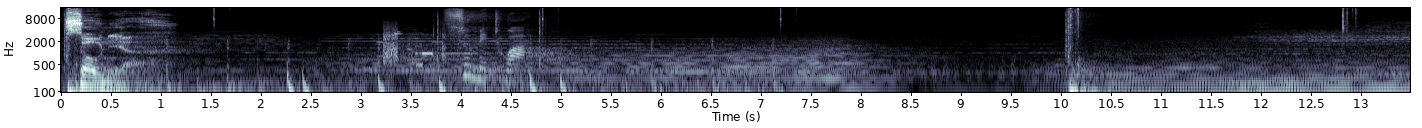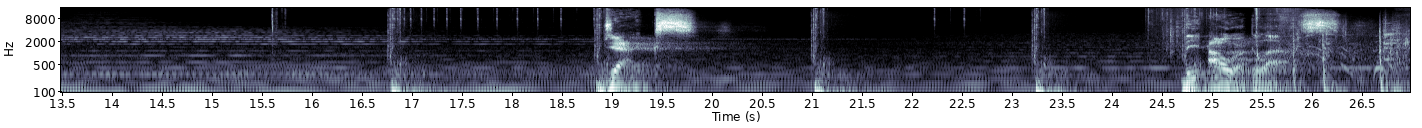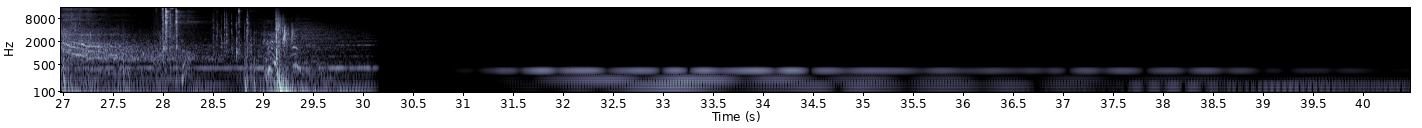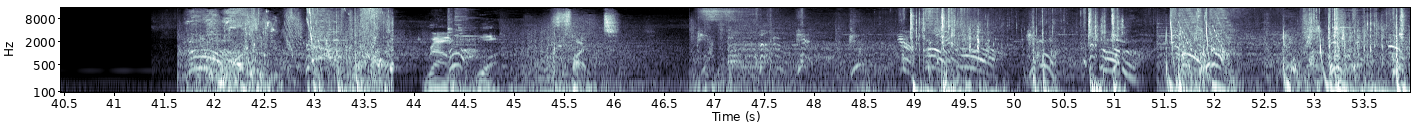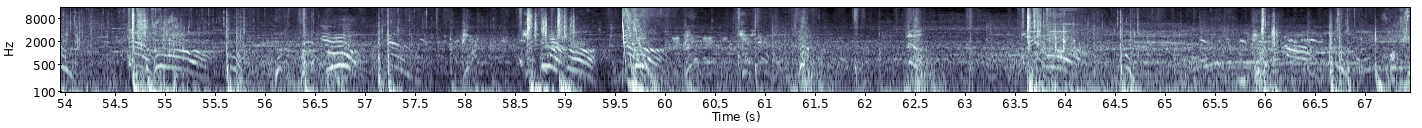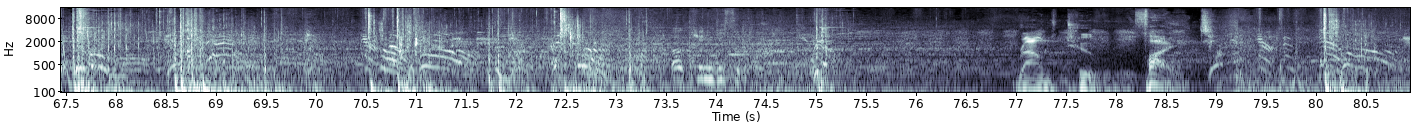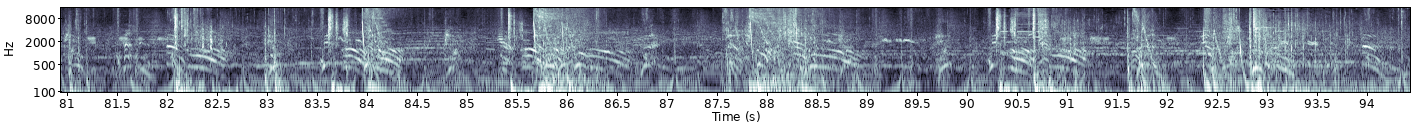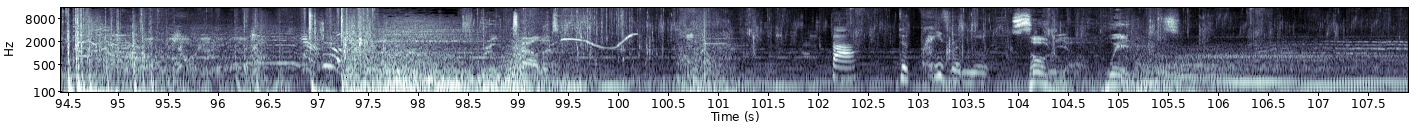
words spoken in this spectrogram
Sonia. Soumets-toi. Jax. The Hourglass. Aucune discipline. Round two. Fight. Brutality. Pas de prisonnier. Sonia wins.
